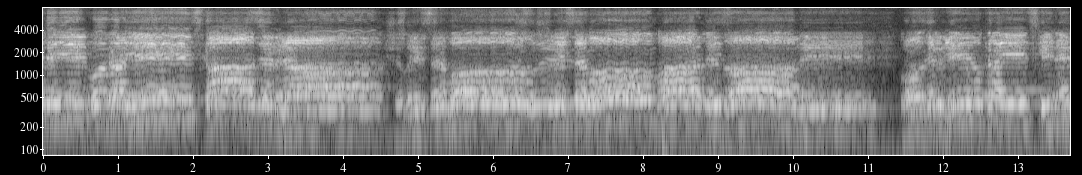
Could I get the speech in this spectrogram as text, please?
їх українська земля, шли село, шли село, партизани, по землі українській не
